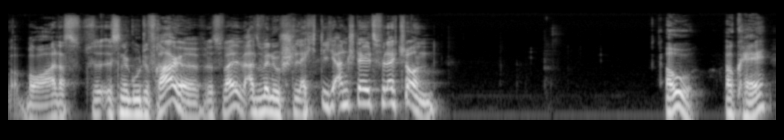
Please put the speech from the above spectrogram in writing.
Boah, das ist eine gute Frage. Das war, also wenn du schlecht dich anstellst, vielleicht schon. Oh, okay.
